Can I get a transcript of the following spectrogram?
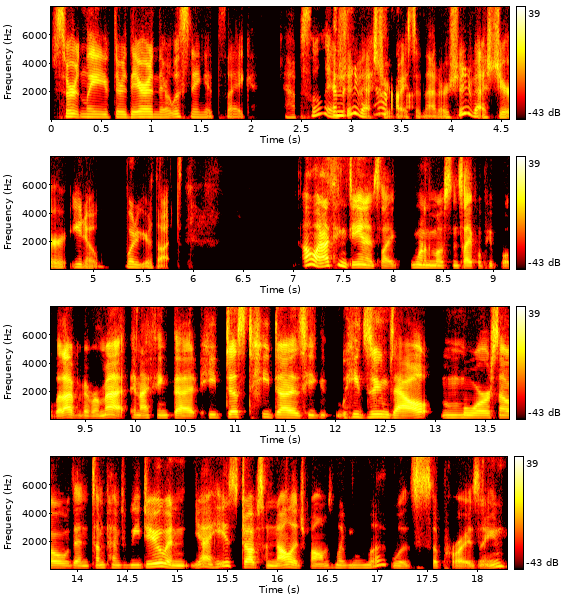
certainly if they're there and they're listening, it's like, absolutely. I should have asked yeah. your advice on that or should have asked your, you know, what are your thoughts? Oh, and I think Dan is like one of the most insightful people that I've ever met. And I think that he just he does he he zooms out more so than sometimes we do. And yeah, he's dropped some knowledge bombs. I'm like, well, that was surprising.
